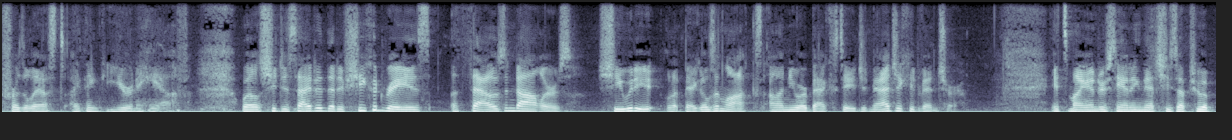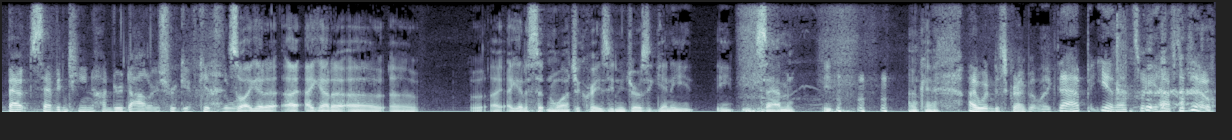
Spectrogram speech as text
for the last, I think, year and a half. Well, she decided that if she could raise thousand dollars, she would eat bagels and lox on your backstage at Magic Adventure. It's my understanding that she's up to about seventeen hundred dollars for Give Kids the World. So I gotta, I, I gotta, uh, uh, I, I gotta sit and watch a crazy New Jersey guinea eat, eat, eat salmon. Eat, okay, I wouldn't describe it like that, but yeah, that's what you have to do.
